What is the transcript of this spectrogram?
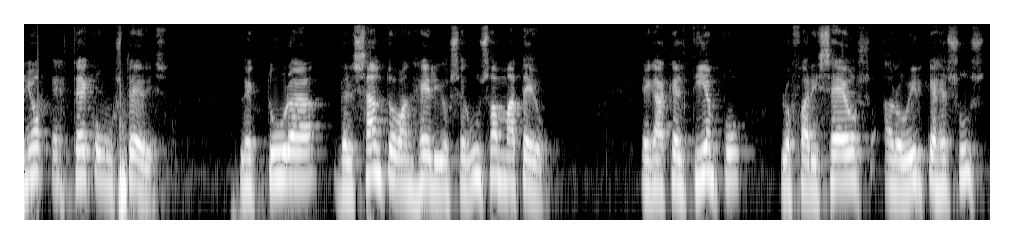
Señor esté con ustedes. Lectura del Santo Evangelio según San Mateo. En aquel tiempo, los fariseos, al oír que Jesús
